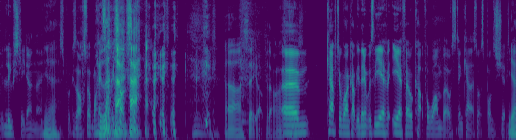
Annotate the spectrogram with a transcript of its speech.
loosely, don't they? Yeah. It's because Arsenal won it every time. Ah, I set you up for that one. I um, Capital One Cup. Yeah, then it was the EF- EFL Cup for one, but obviously didn't count. That's not sponsorship. yeah.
